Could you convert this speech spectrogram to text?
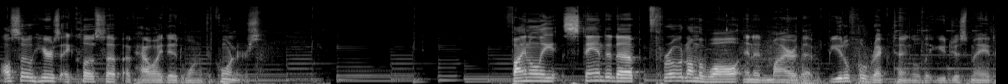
Also, here's a close-up of how I did one of the corners. Finally, stand it up, throw it on the wall, and admire that beautiful rectangle that you just made.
